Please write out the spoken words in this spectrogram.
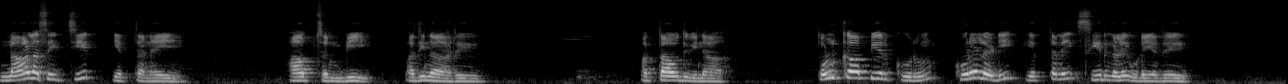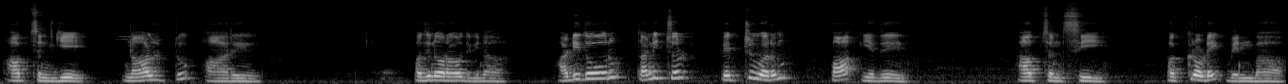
நாலசை சீர் எத்தனை? ஆப்ஷன் பி பதினாறு. பத்தாவது வினா தொல்காப்பியர் கூறும் குரலடி எத்தனை சீர்களை உடையது? ஆப்ஷன் ஏ நாலு டு ஆறு. பதினோராவது வினா. அடிதோறும் தனிச்சொல் பெற்று வரும் பா எது? ஆப்ஷன் சி பக்ரோடை வெண்பா.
